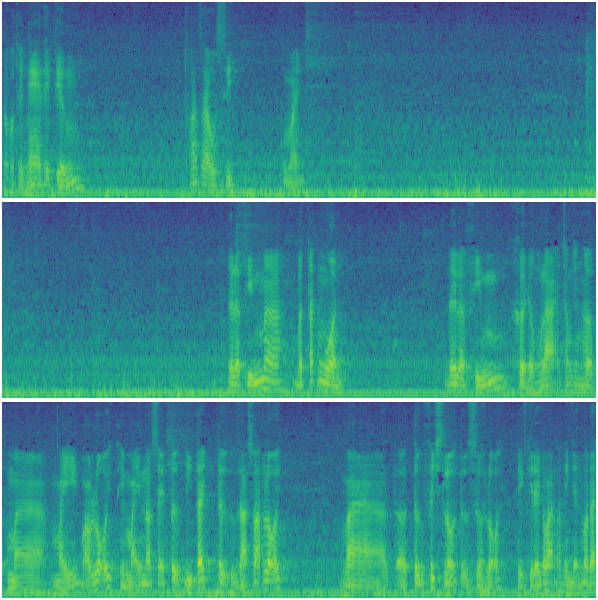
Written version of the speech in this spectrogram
Và có thể nghe thấy tiếng thoát ra oxy của máy. Đây là phím ờ, bật tắt nguồn đây là phím khởi động lại trong trường hợp mà máy báo lỗi thì máy nó sẽ tự detect, tự giả soát lỗi và ờ, tự fix lỗi, tự sửa lỗi. Thì khi đấy các bạn có thể nhấn vào đây.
